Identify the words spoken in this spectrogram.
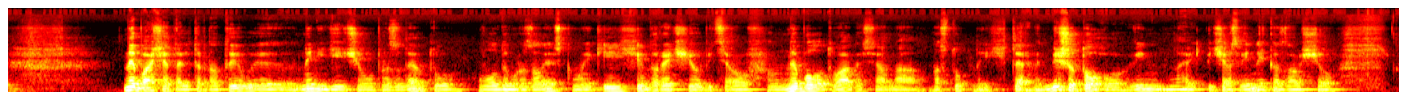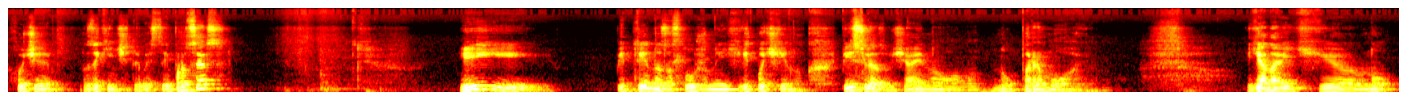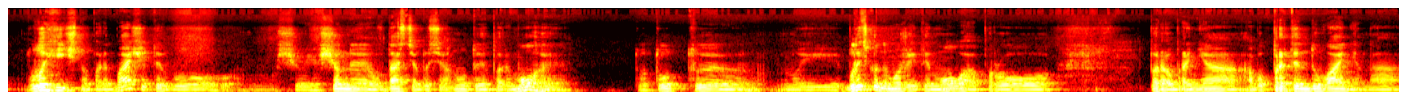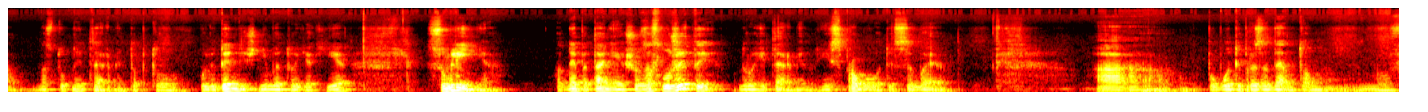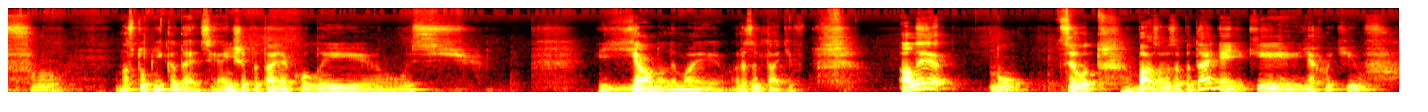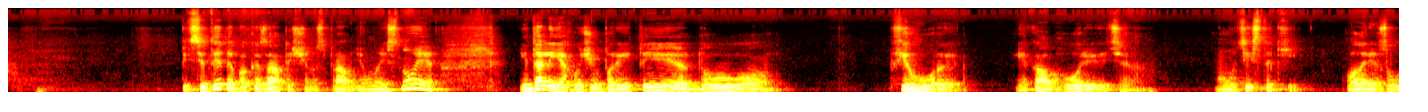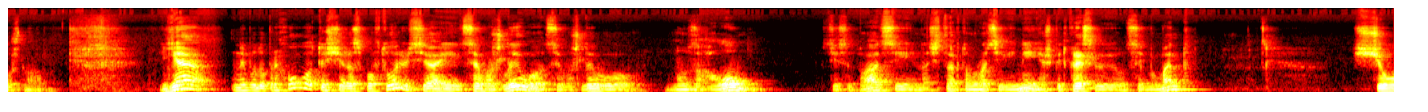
не бачать альтернативи нині діючому президенту Володимиру Зеленському, який, до речі, обіцяв не балотуватися на наступний термін. Більше того, він навіть під час війни казав, що хоче закінчити весь цей процес і піти на заслужений відпочинок після, звичайно, ну, перемоги. Я навіть е, ну, логічно передбачити, бо що якщо не вдасться досягнути перемоги, то тут е, ну, і близько не може йти мова про переобрання або претендування на наступний термін. Тобто у людини ж нібито як є сумління. Одне питання, якщо заслужити другий термін і спробувати себе а, побути президентом в наступній каденції. А інше питання, коли ось явно немає результатів. Але ну, це от базове запитання, яке я хотів підсвітити, показати, що насправді воно існує. І далі я хочу перейти до фігури, яка обговорюється у цій статті Валерія Залужного. Я не буду приховувати, ще раз повторюся, і це важливо, це важливо ну, загалом в цій ситуації на четвертому році війни. Я ж підкреслюю цей момент, що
